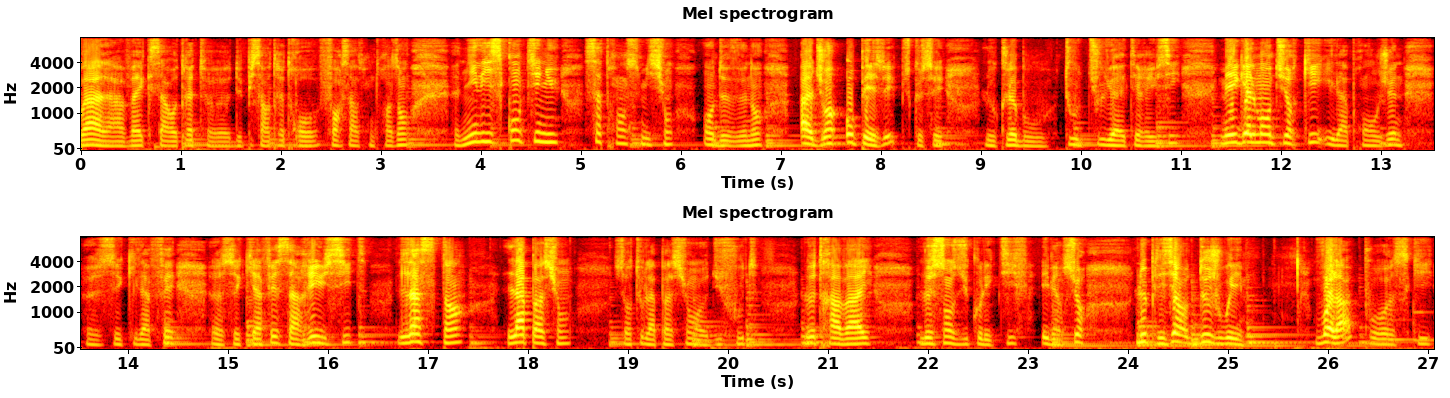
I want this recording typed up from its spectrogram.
Avec sa retraite, euh, depuis sa retraite force à 33 ans, Nilis continue sa transmission en devenant adjoint au PSV, puisque c'est le club où tout, lui a été réussi. Mais également en Turquie, il apprend aux jeunes euh, ce, qu'il a fait, euh, ce qui a fait sa réussite, l'instinct, la passion, surtout la passion du foot, le travail, le sens du collectif et bien sûr le plaisir de jouer. Voilà pour ce qui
